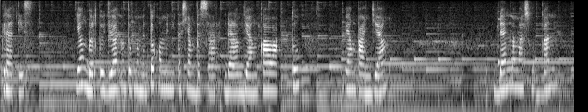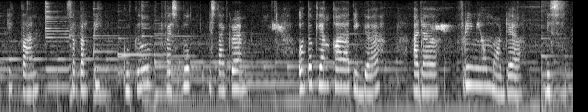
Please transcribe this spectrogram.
gratis yang bertujuan untuk membentuk komunitas yang besar dalam jangka waktu yang panjang dan memasukkan iklan seperti Google, Facebook, Instagram. Untuk yang ketiga ada freemium model bisnis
